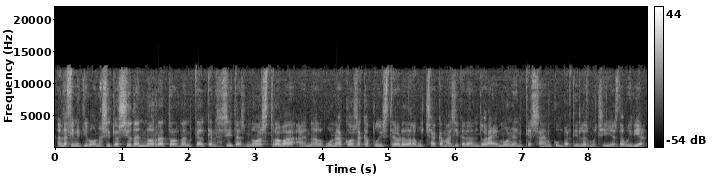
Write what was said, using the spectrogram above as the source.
En definitiva, una situació de no retorn en què el que necessites no es troba en alguna cosa que puguis treure de la butxaca màgica d'en Doraemon en què s'han convertit les motxilles d'avui dia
